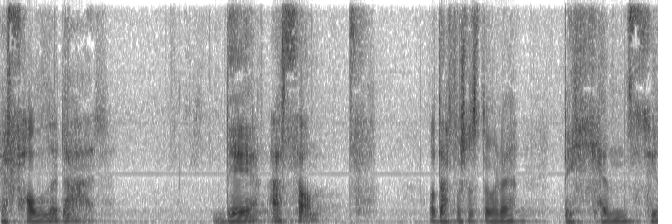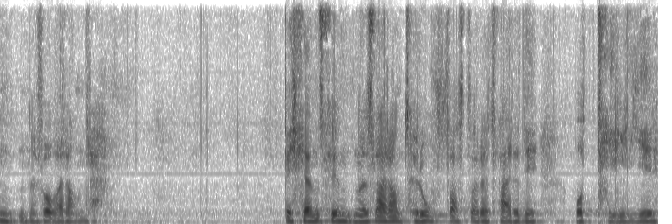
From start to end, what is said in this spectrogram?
Jeg faller der. Det er sant. Og derfor så står det 'bekjenn syndene for hverandre'. Bekjenn syndene, så er han trofast og rettferdig og tilgir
